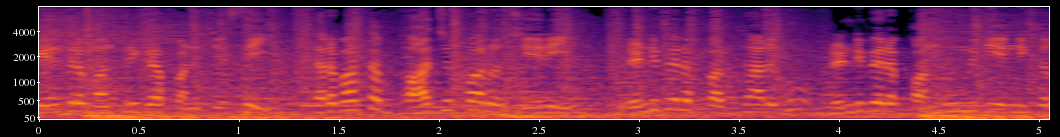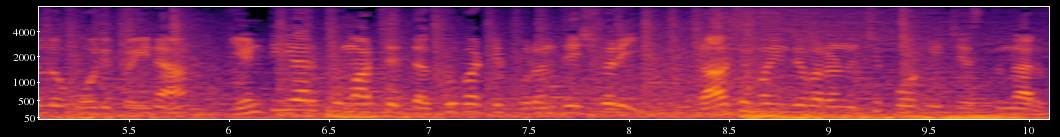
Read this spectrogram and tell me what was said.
కేంద్ర మంత్రిగా పనిచేసి తర్వాత భాజపాలో చేరి రెండు వేల పద్నాలుగు రెండు వేల పంతొమ్మిది ఎన్నికల్లో ఓడిపోయిన ఎన్టీఆర్ కుమార్తె దగ్గుబాటి పురంధేశ్వరి రాజమహేంద్రవరం నుంచి పోటీ చేస్తున్నారు.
